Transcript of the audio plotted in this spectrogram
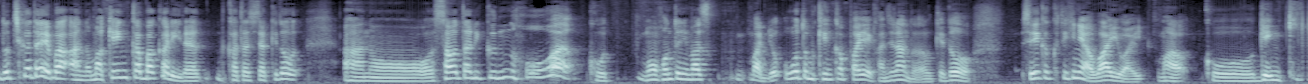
どっちかといえば、あの、まあ、喧嘩ばかりな形だけど、あのー、沢谷くんの方は、こう、もう本当にまず、まあ、両方とも喧嘩っ早い感じなんだろうけど、性格的にはワイワイ、まあ、こう、元気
